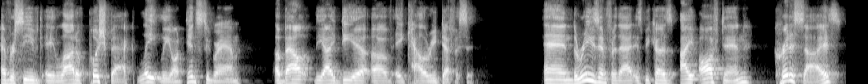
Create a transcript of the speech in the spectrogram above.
have received a lot of pushback lately on Instagram about the idea of a calorie deficit. And the reason for that is because I often criticize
